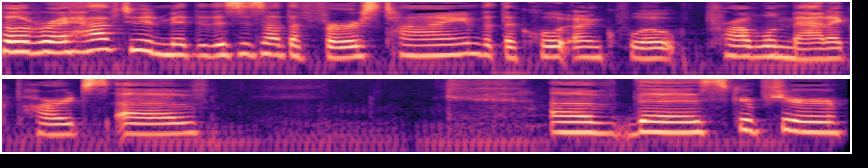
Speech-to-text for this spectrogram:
However, I have to admit that this is not the first time that the quote unquote problematic parts of of the scripture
